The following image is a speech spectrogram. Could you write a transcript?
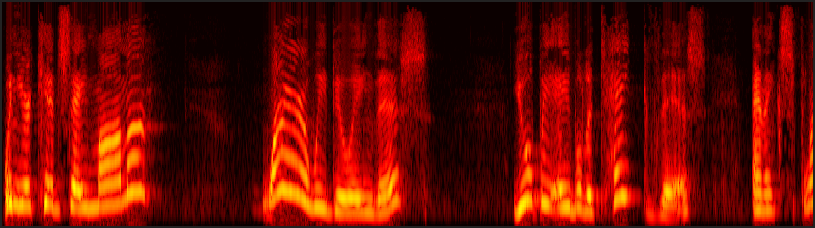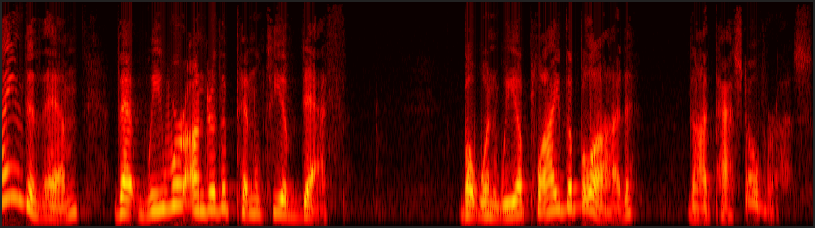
when your kids say, Mama, why are we doing this? You'll be able to take this and explain to them that we were under the penalty of death. But when we applied the blood, God passed over us.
